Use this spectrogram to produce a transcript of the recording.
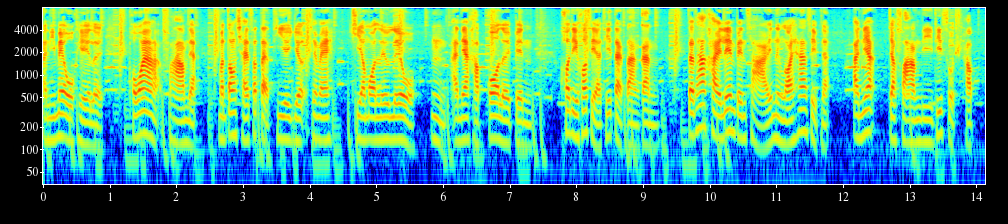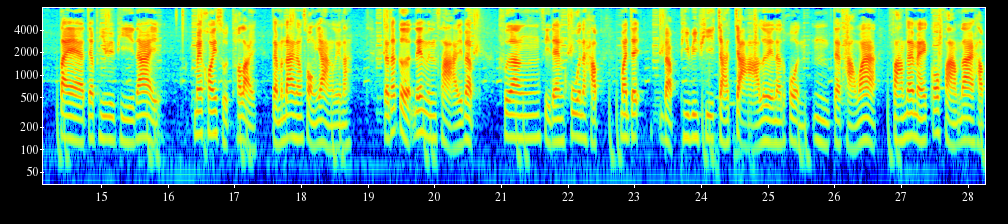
อันนี้ไม่โอเคเลย เพราะว่าฟาร์มเนี่ยมันต้องใช้สแตทที่เยอะๆใช่ไหมเคลียร์มอนเร็วๆ อืมอันนี้ครับก็เลยเป็นข้อดีข้อเสียที่แตกต่างกัน แต่ถ้าใครเล่นเป็นสาย 150 เนี่ย อันเนี้ยจะฟาร์มดีที่สุดครับ แต่จะ PVP ได้ไม่ค่อยสุดเท่าไหร่ แต่มันได้ทั้งสองอย่างเลยนะ แต่ถ้าเกิดเล่นเป็นสายแบบเฟืองสีแดงคู่นะครับ มันจะแบบ PVP จ๋าๆเลยนะทุกคน อืม แต่ถามว่าฟาร์มได้ไหมก็ฟาร์มได้ครับ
